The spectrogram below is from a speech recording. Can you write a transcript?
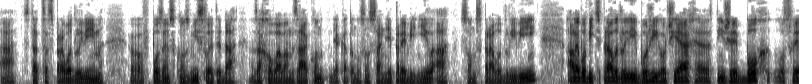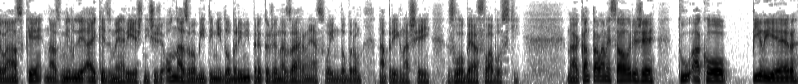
a stať sa spravodlivým v pozemskom zmysle, teda zachovávam zákon, vďaka tomu som sa neprevinil a som spravodlivý, alebo byť spravodlivý v Božích očiach e, tým, že Boh vo svojej láske nás miluje, aj keď sme hriešni. Čiže On nás robí tými dobrými, pretože nás zahrania svojim dobrom napriek našej zlobe a slabosti. Na Kantalame sa hovorí, že tu ako pilier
